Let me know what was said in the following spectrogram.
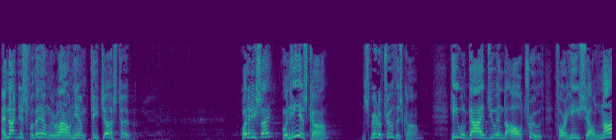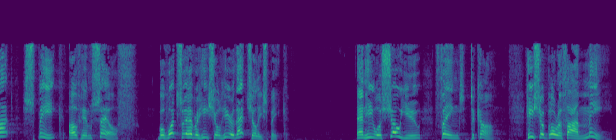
And not just for them, we rely on Him to teach us too. What did He say? When He has come, the Spirit of truth has come, He will guide you into all truth, for He shall not speak of Himself, but whatsoever He shall hear, that shall He speak. And He will show you things to come. He shall glorify me,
